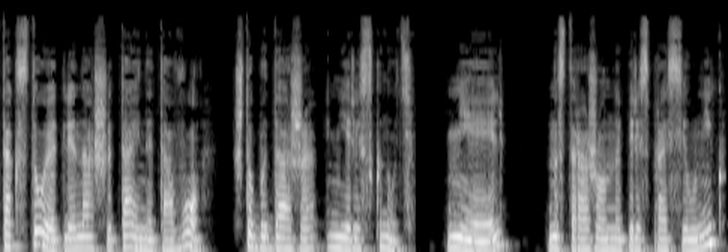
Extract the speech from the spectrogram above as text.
Так стоят ли наши тайны того, чтобы даже не рискнуть? «Неэль?» — настороженно переспросил Ник,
